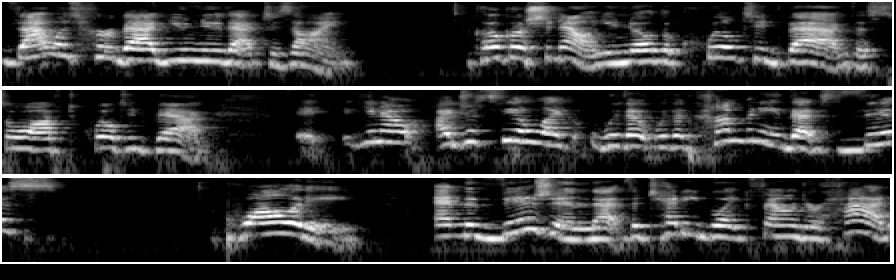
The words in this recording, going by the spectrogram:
that was her bag. You knew that design. Coco Chanel, you know the quilted bag, the soft quilted bag. It, you know, I just feel like with a with a company that's this quality and the vision that the Teddy Blake founder had,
